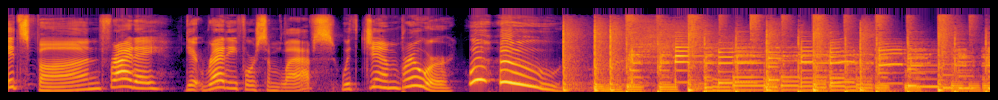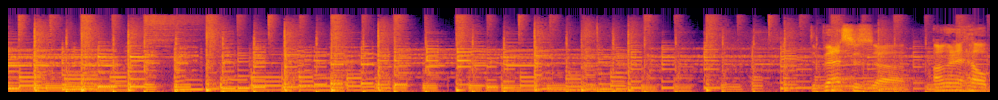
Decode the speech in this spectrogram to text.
It's Fun Friday. Get ready for some laughs with Jim Breuer. Woohoo! The best is uh, I'm going to help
